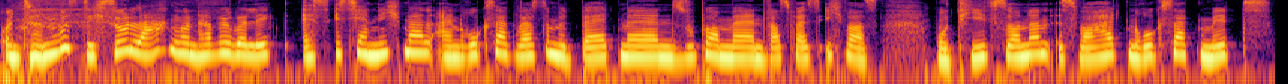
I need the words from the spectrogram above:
Und dann musste ich so lachen und habe überlegt, es ist ja nicht mal ein Rucksack, weißt du, mit Batman, Superman, was weiß ich was Motiv, sondern es war halt ein Rucksack mit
